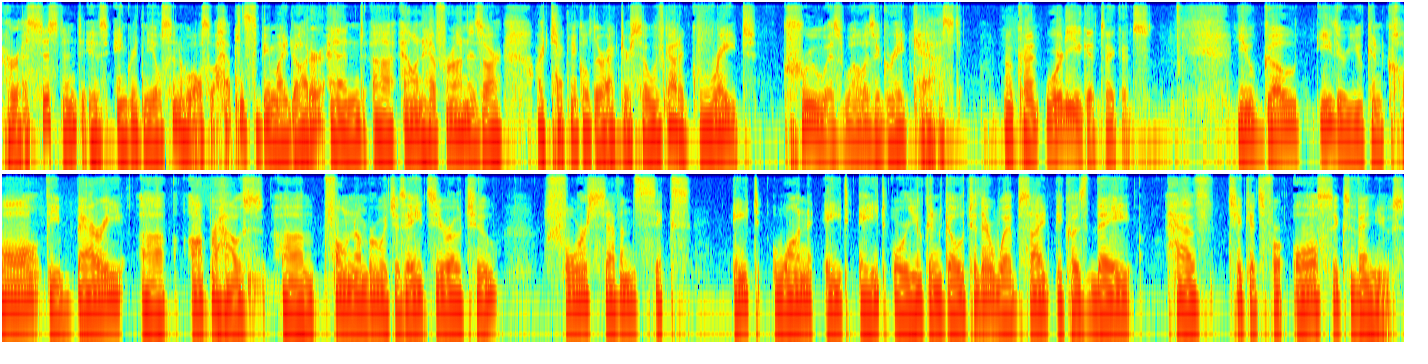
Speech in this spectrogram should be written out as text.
her assistant is Ingrid Nielsen, who also happens to be my daughter, and uh, Alan Hefferon is our our technical director. So we've got a great crew as well as a great cast. Okay. Where do you get tickets? You go either you can call the Barre uh, Opera House um, phone number, which is 802 476 8188, or you can go to their website because they have tickets for all six venues.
